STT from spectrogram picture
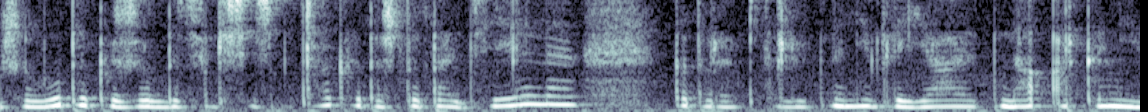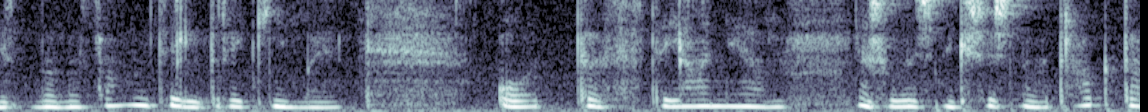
желудок и желудочно-кишечный тракт это что-то отдельное, которое абсолютно не влияет на организм. Но на самом деле, дорогие мои, от состояния желудочно-кишечного тракта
